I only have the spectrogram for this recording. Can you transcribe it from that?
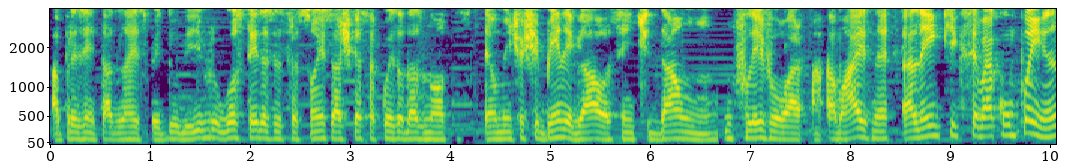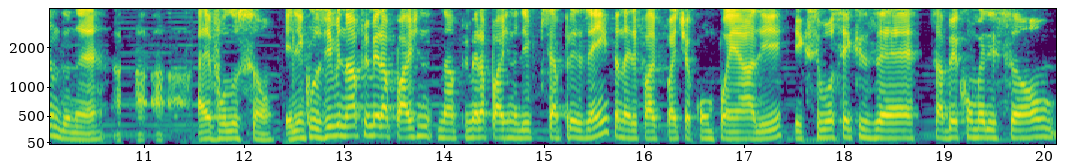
apresentadas a respeito do livro. Gostei das ilustrações. Acho que essa coisa das notas realmente eu achei bem legal. Assim, te dá um, um flavor a, a, mais, né? Além que, que você vai acompanhando, né? A, a, a evolução. Ele, inclusive, na primeira página, na primeira página ele se apresenta, né? Ele fala que vai te acompanhar ali e que se você quiser saber como eles são,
